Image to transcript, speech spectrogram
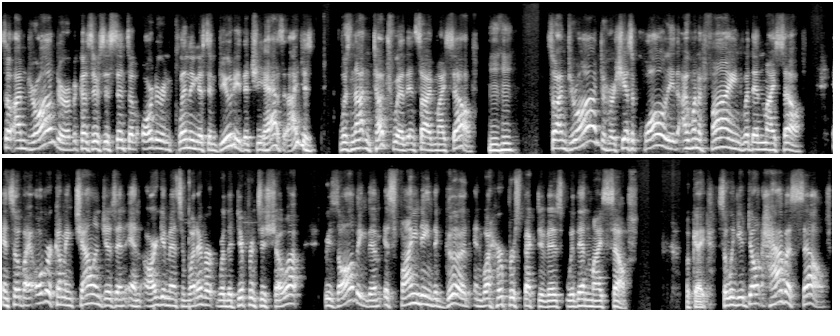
so I'm drawn to her because there's this sense of order and cleanliness and beauty that she has. And I just was not in touch with inside myself. Mm-hmm. So I'm drawn to her. She has a quality that I want to find within myself. And so by overcoming challenges and, and arguments and whatever, where the differences show up, resolving them is finding the good and what her perspective is within myself. Okay. So when you don't have a self,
